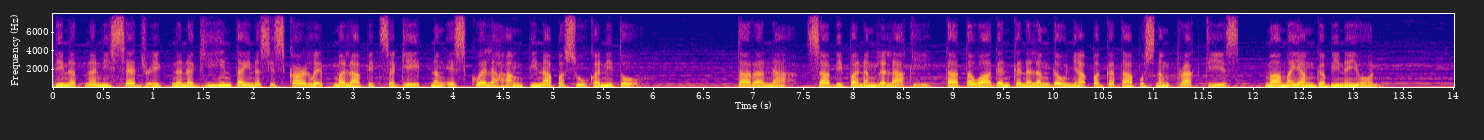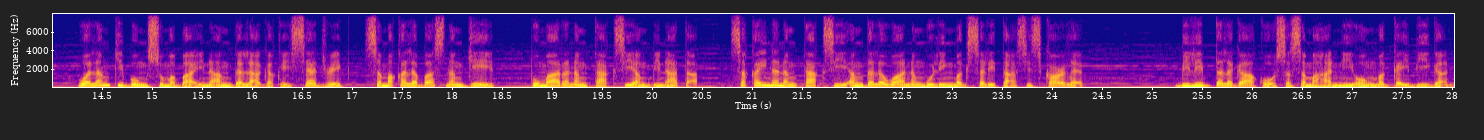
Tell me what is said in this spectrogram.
dinatna ni Cedric na naghihintay na si Scarlett malapit sa gate ng eskwelahang pinapasukan nito. Tara na, sabi pa ng lalaki, tatawagan ka na lang daw niya pagkatapos ng practice, mamayang gabi na yon. Walang kibong sumabay na ang dalaga kay Cedric, sa makalabas ng gate, pumara ng taxi ang binata, sakay na ng taxi ang dalawa nang muling magsalita si Scarlett. Bilib talaga ako sa samahan niyong magkaibigan,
